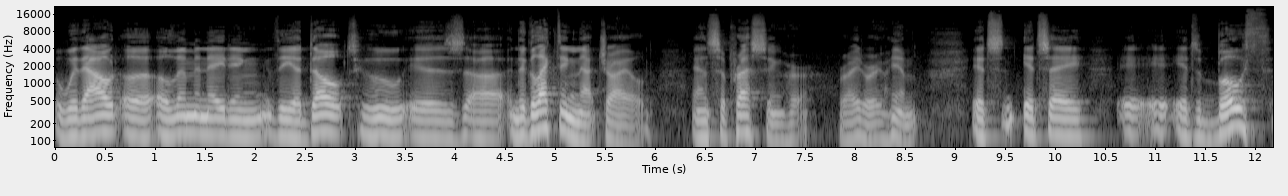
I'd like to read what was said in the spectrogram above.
without uh, eliminating the adult who is uh, neglecting that child and suppressing her, right, or him. It's, it's, a, it's both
